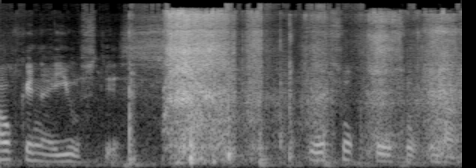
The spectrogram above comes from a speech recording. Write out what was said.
How can I use this? Tusok-tusok lang.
